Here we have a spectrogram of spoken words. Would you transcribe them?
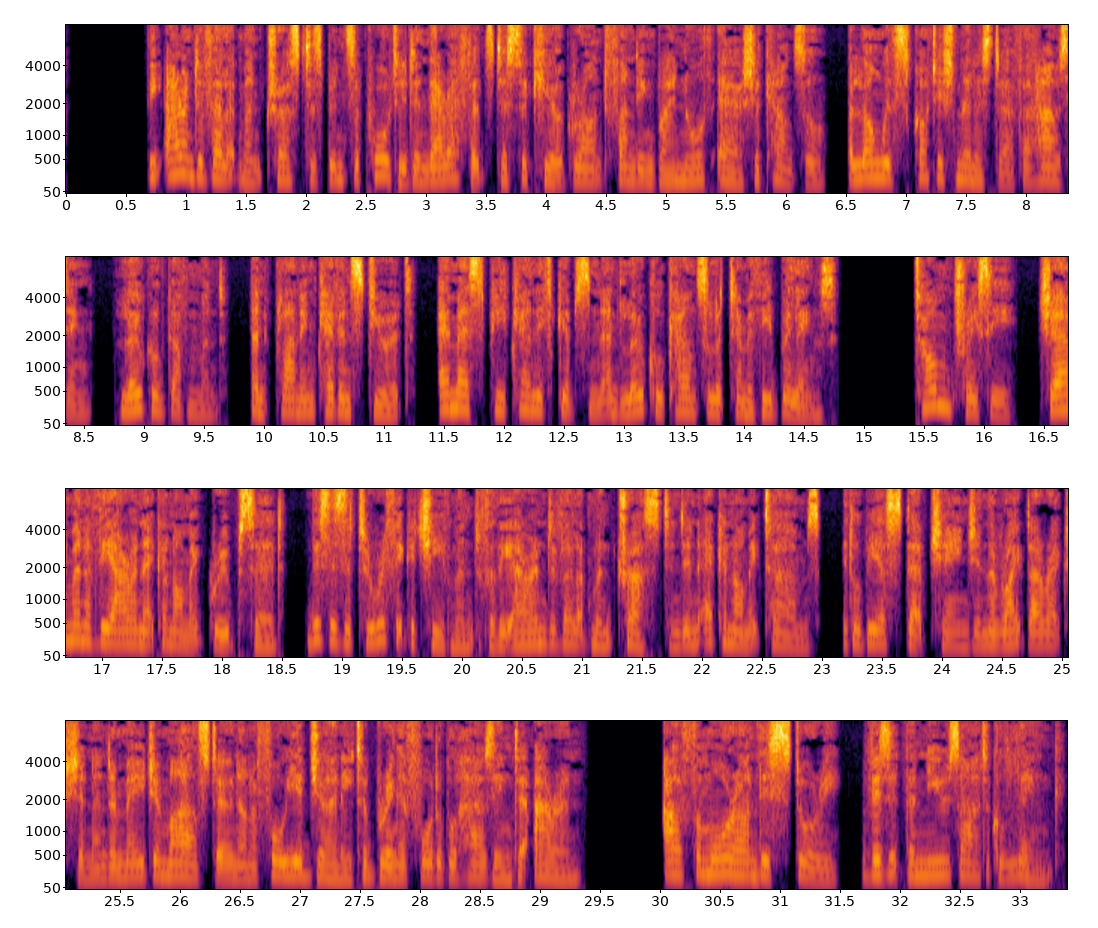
The Arran Development Trust has been supported in their efforts to secure grant funding by North Ayrshire Council, along with Scottish Minister for Housing, Local Government, and Planning Kevin Stewart, MSP Kenneth Gibson and Local Councillor Timothy Billings. Tom Tracy, chairman of the Arran Economic Group said, This is a terrific achievement for the Arran Development Trust and in economic terms, it'll be a step change in the right direction and a major milestone on a four-year journey to bring affordable housing to Arran. Al for more on this story, visit the news article link.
